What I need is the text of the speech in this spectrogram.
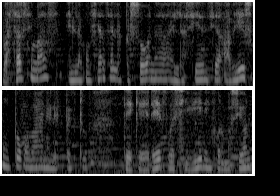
basarse más en la confianza en las personas, en la ciencia, abrirse un poco más en el espectro de querer recibir información,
